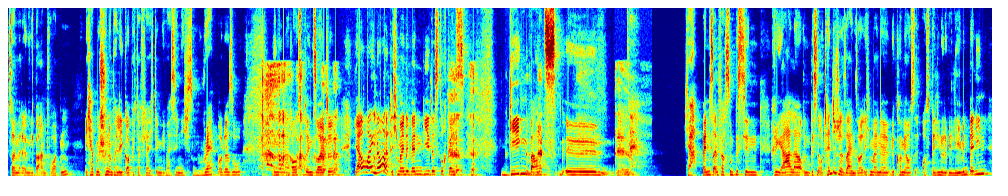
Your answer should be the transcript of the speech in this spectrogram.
sollen wir da irgendwie beantworten. Ich habe mir schon überlegt, ob ich da vielleicht irgendwie, weiß ich nicht, so ein Rap oder so irgendwie mal rausbringen sollte. Ja, why not? Ich meine, wenn wir das doch ganz gegenwarts... Äh, ja, wenn es einfach so ein bisschen realer und ein bisschen authentischer sein soll. Ich meine, wir kommen ja aus, aus Berlin oder wir leben in Berlin,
